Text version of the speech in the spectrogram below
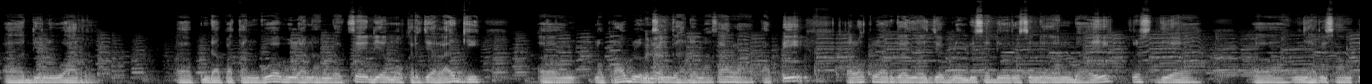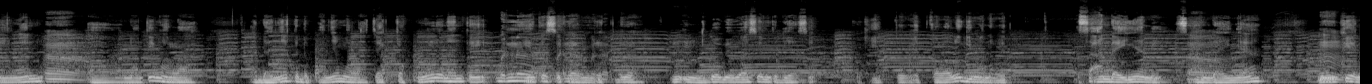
eh, di luar eh, pendapatan gua bulanan let's say dia mau kerja lagi eh, no problem Benar. sih nggak ada masalah tapi kalau keluarganya aja belum bisa diurusin dengan baik terus dia eh, nyari sampingan Hmm, eh, nanti malah adanya ke depannya malah cekcok mulu nanti bener gitu sih bener menurut bener gue gue bebasin ke dia sih gitu Wit. kalau lu gimana Wit? seandainya nih seandainya Hmm. mungkin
